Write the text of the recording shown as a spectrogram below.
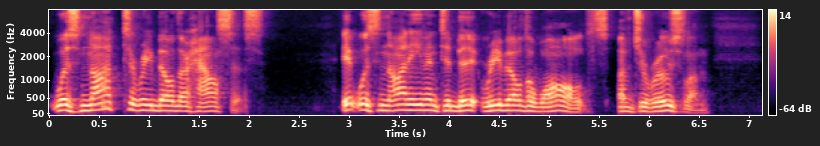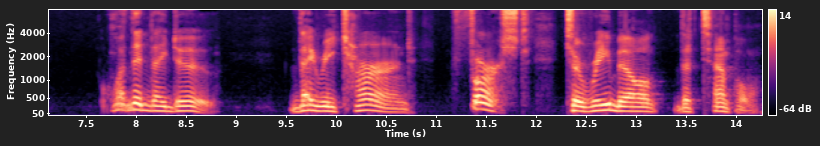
was not to rebuild their houses. It was not even to be, rebuild the walls of Jerusalem. What did they do? They returned first to rebuild the temple,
